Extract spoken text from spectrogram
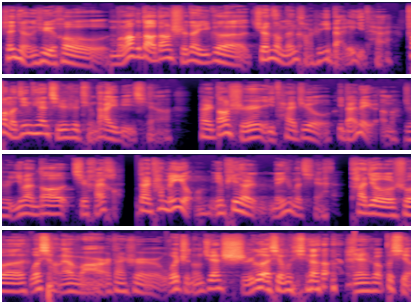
申请去以后，Mlock 道当时的一个捐赠门槛是一百个以太，放到今天其实是挺大一笔钱啊。但是当时以太只有一百美元嘛，就是一万刀，其实还好。但是他没有，因为 Peter 没什么钱，他就说我想来玩，但是我只能捐十个，行不行？人家说不行，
